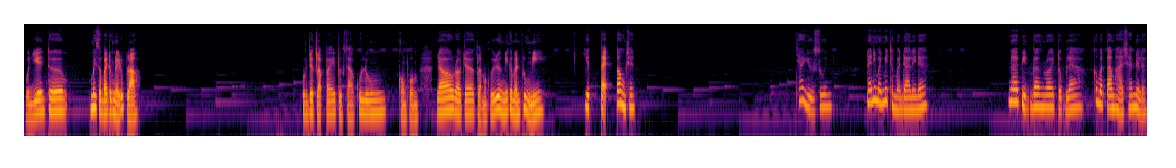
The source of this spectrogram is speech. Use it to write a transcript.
หวนเย็นเธอไม่สบายตรงไหนหรือเปล่า ผมจะกลับไปปรึกษาคุณลุงของผม แล้วเราจะกลับมาคุยเรื่องนี้กันวันพรุ่งนี้อย่าแตะต้องฉันเช่าอยู่ซุนนายนี่มันไม่ธรรมดาเลยนะ นายปิดบังรอยตบแล้วก็มาตามหาฉันเนี่ยเลย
